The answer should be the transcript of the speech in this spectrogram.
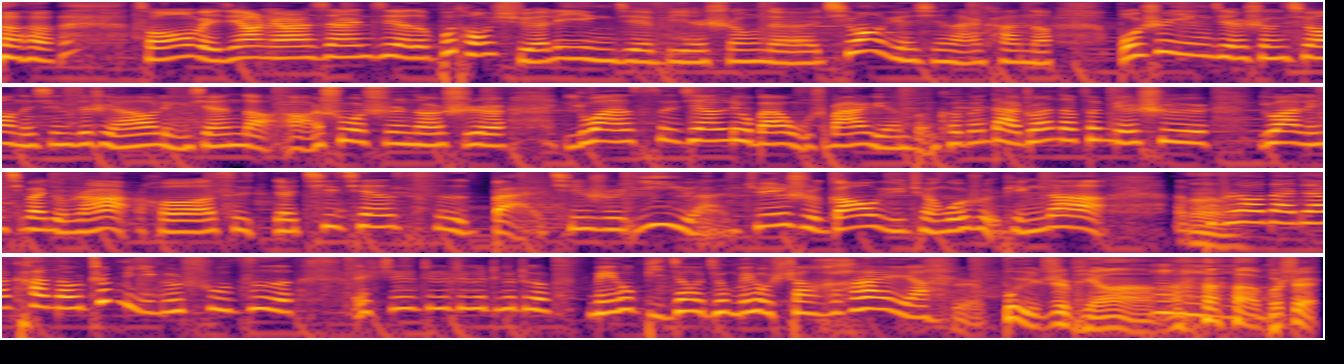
从北京二零二三届的不同学历应届毕业生的期望月薪来看呢，博士应届生期望的薪资是遥遥领先的啊，硕士呢是一万四千六百五十八元，本科跟大专呢分别是一万零七百九十二和四呃七千四百七十一元，均是高于。全国水平的，不知道大家看到这么一个数字，哎，这个这个这个这个这个没有比较就没有伤害呀，是不予置评啊，不是，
